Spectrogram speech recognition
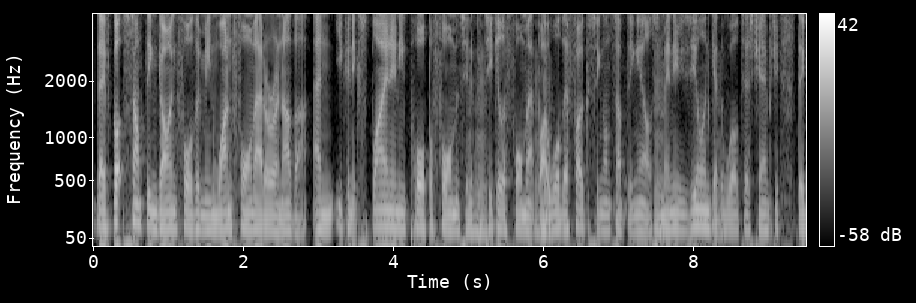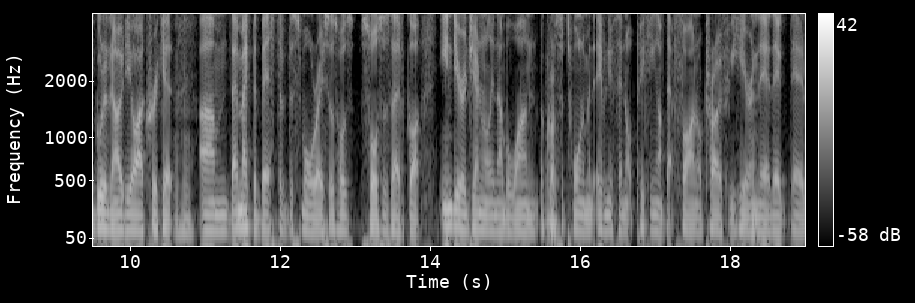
they've got something going for them in one format or another. And you can explain any poor performance in Mm-hmm. a particular format by, well, they're focusing on something else. Mm. I mean, New Zealand get the World Test Championship. They're good at ODI cricket. Mm-hmm. Um, they make the best of the small resources they've got. India are generally number one across Mm. the tournament, even if they're not picking up that final trophy here and there. They're, they're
